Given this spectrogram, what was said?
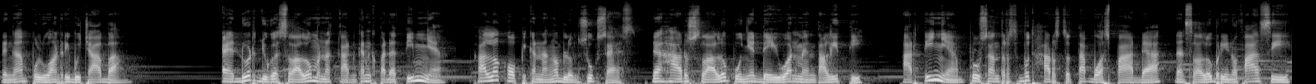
dengan puluhan ribu cabang. Edward juga selalu menekankan kepada timnya kalau kopi kenangan belum sukses dan harus selalu punya day one mentality Artinya, perusahaan tersebut harus tetap waspada dan selalu berinovasi.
